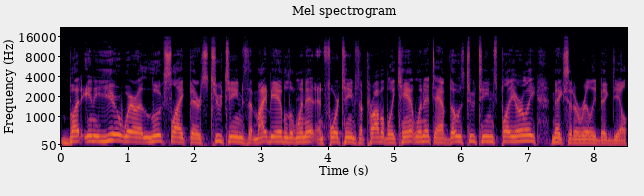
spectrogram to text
But in a year where it looks like there's two teams that might be able to win it and four teams that probably can't win it, to have those two teams play early makes it a really big deal.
